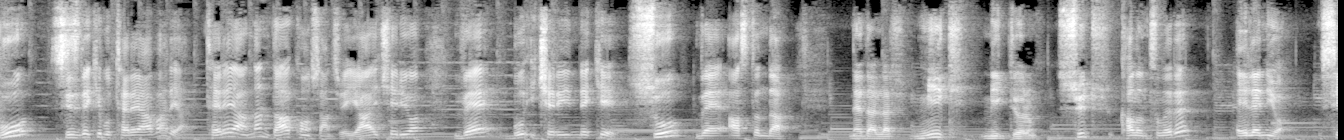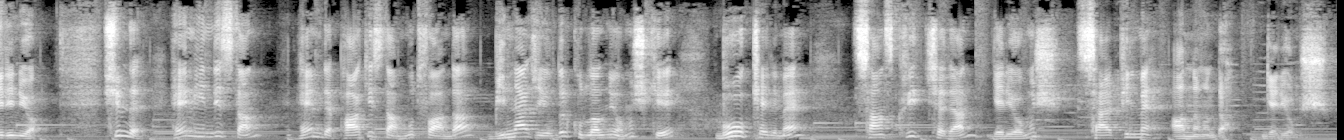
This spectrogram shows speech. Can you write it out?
Bu sizdeki bu tereyağı var ya tereyağından daha konsantre yağ içeriyor ve bu içeriğindeki su ve aslında ne derler milk, milk diyorum süt kalıntıları eleniyor, siliniyor. Şimdi hem Hindistan hem de Pakistan mutfağında binlerce yıldır kullanılıyormuş ki bu kelime Sanskritçeden geliyormuş, serpilme anlamında geliyormuş.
